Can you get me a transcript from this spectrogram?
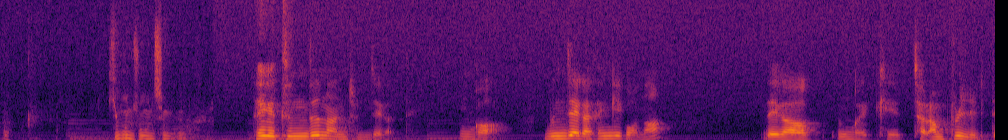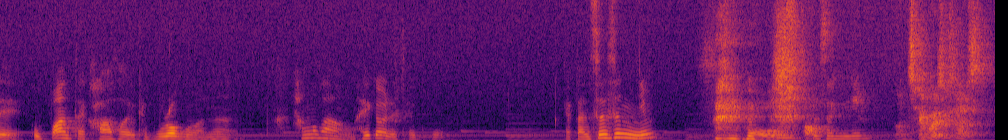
뭐 기분 좋은 친구? 되게 든든한 존재 같아. 뭔가 문제가 생기거나 내가 뭔가 이렇게 잘 안 풀릴 때 오빠한테 가서 이렇게 물어보면은 항상 해결이 되고 약간 스승님? 스승님? 넌 최고의 제자였어.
